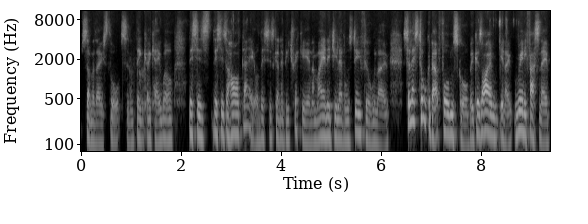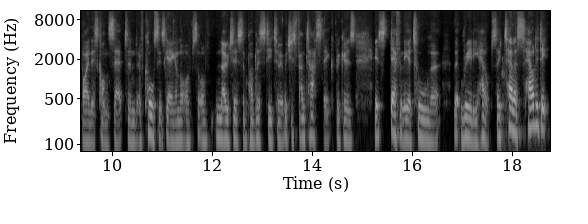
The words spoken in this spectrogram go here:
some of those thoughts and think, okay, well, this is this is a hard day or this is going to be tricky and my energy levels do feel low. So let's talk about form score because I'm, you know, really fascinated by this concept. And of course it's getting a lot of sort of notice and publicity to it, which is fantastic because it's definitely a tool that that really helps. So tell us, how did it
